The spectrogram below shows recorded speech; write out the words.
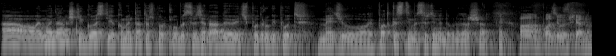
A ovaj, moj današnji gost je komentator sport kluba Srđan Radojević, po drugi put među ovaj, podcastima. Srđane, dobrodošao. Hvala na pozivu još jednom.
